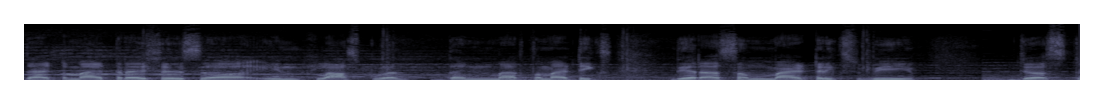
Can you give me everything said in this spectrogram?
that matrices uh, in class 12 then mathematics there are some matrix we just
